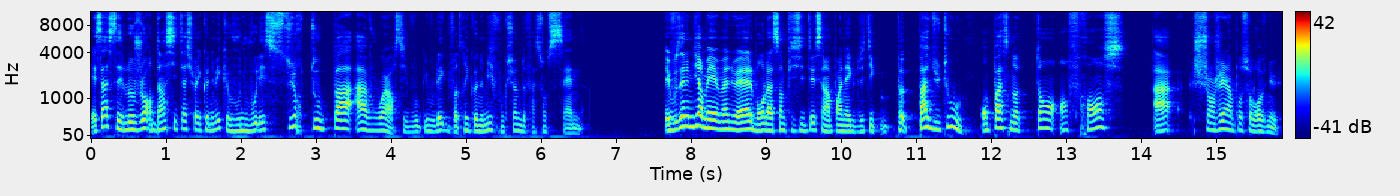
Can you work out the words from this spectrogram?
Et ça, c'est le genre d'incitation économique que vous ne voulez surtout pas avoir si vous voulez que votre économie fonctionne de façon saine. Et vous allez me dire, mais Emmanuel, bon, la simplicité, c'est un point anecdotique. pas du tout. On passe notre temps en France à changer l'impôt sur le revenu.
